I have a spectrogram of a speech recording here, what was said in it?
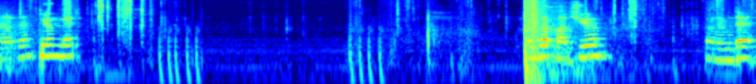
Nerede? Yön ver. Şurada kaçıyor. Önümde.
